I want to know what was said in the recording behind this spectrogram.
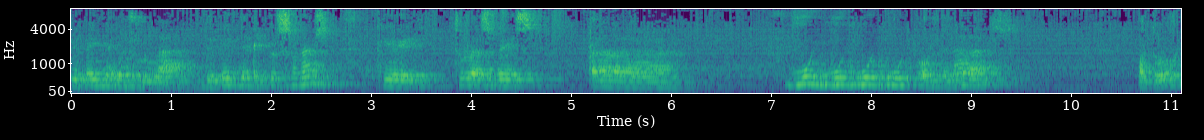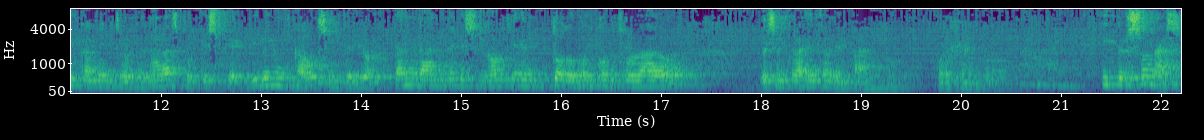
Depende, en su lugar. depende. Hay personas que tú las ves ah, muy, muy, muy, muy ordenadas, patológicamente ordenadas, porque es que viven un caos interior tan grande que si no lo tienen todo muy controlado, les entra- entran en pánico, por ejemplo. Y personas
